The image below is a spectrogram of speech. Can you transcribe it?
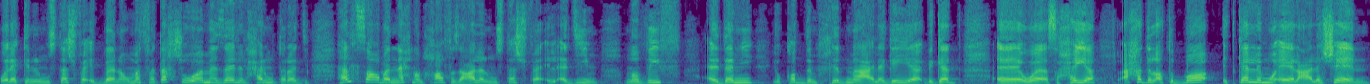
ولكن المستشفى اتبنى وما اتفتحش وما زال الحال متردي. هل صعب إن إحنا نحافظ على المستشفى القديم نظيف آدمي يقدم خدمة علاجية بجد آه وصحية. أحد الأطباء اتكلم وقال علشان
